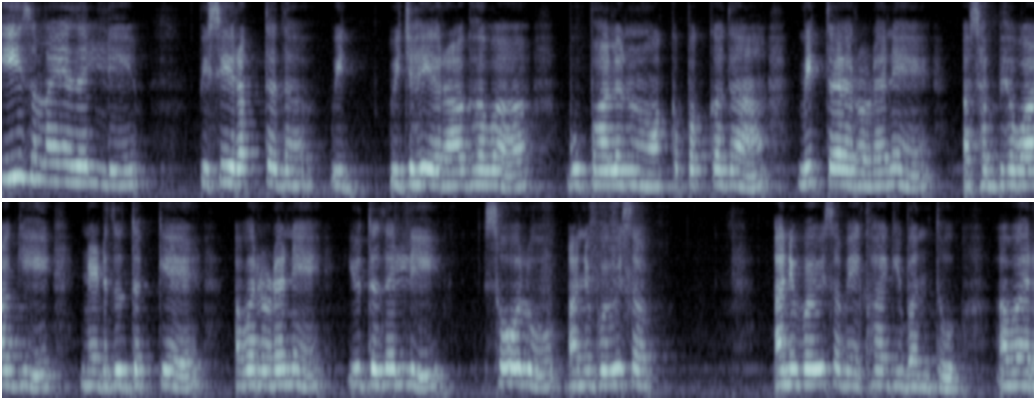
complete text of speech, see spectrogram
ಈ ಸಮಯದಲ್ಲಿ ಬಿಸಿ ರಕ್ತದ ವಿಜಯ ರಾಘವ ಭೂಪಾಲನು ಅಕ್ಕಪಕ್ಕದ ಮಿತ್ರರೊಡನೆ ಅಸಭ್ಯವಾಗಿ ನಡೆದುದಕ್ಕೆ ಅವರೊಡನೆ ಯುದ್ಧದಲ್ಲಿ ಸೋಲು ಅನುಭವಿಸ, ಅನುಭವಿಸಬೇಕಾಗಿ ಬಂತು. ಅವರ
